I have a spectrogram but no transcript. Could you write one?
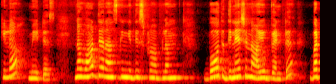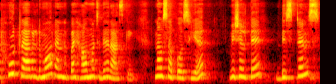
kilometers. Now what they are asking in this problem? Both Dinesh and Ayub went, but who travelled more and by how much they are asking. Now suppose here we shall take distance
